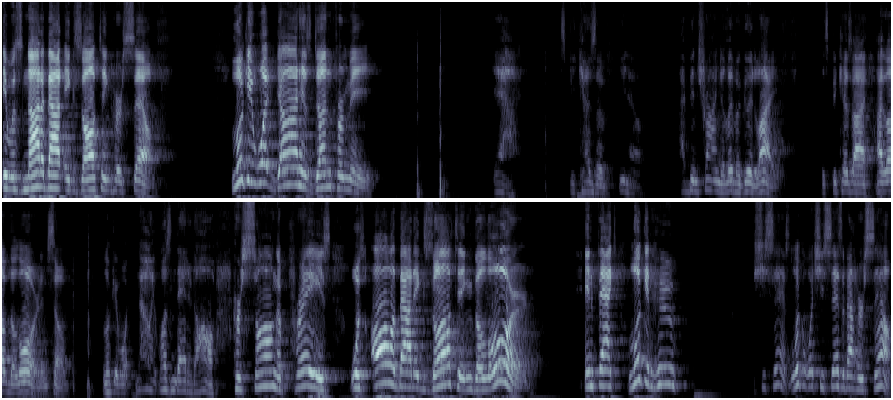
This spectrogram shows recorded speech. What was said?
It was not about exalting herself. Look at what God has done for me. Yeah, it's because of, you know, I've been trying to live a good life. It's because I, I love the Lord. And so, look at what. No, it wasn't that at all. Her song of praise was all about exalting the Lord. In fact, look at who she says. Look at what she says about herself.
